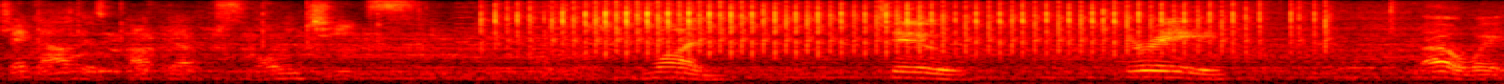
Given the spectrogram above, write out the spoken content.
Check out his puffed up, swollen cheeks. One, two, three. Oh, wait.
